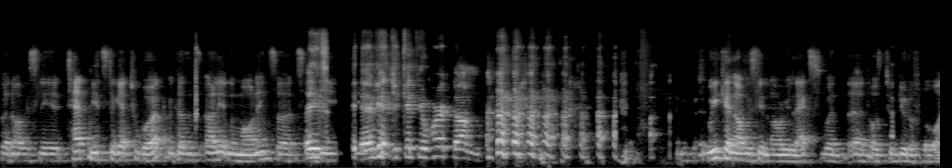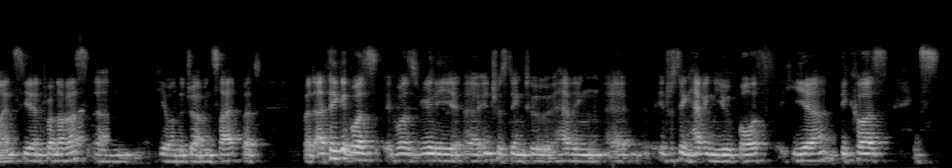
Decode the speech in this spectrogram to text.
but obviously Ted needs to get to work because it's early in the morning. So, so he, yeah, get you get your work done. we can obviously now relax with uh, those two beautiful wines here in front of us, um, here on the German side. But but I think it was it was really uh, interesting to having uh, interesting having you both here because it's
